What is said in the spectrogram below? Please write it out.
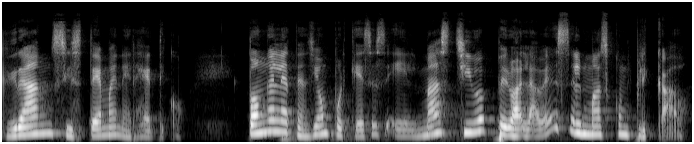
gran sistema energético. Pónganle atención porque ese es el más chivo, pero a la vez el más complicado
